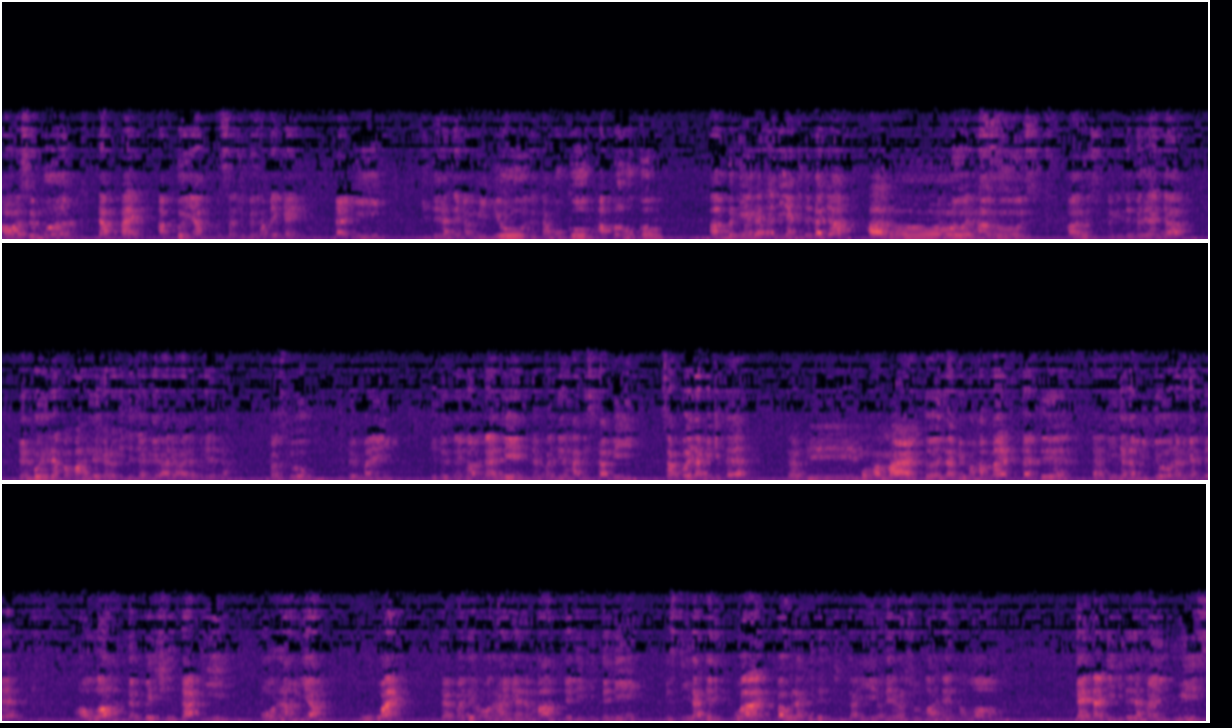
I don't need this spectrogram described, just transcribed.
Awak semua Dapat Apa yang Ustaz cuba sampaikan Tadi Kita dah tengok video Tentang hukum. Apa hukum? Um, Berniaga tadi yang kita belajar? Harus. Betul harus. Harus untuk kita beriadah Dan boleh dapat pahala kalau kita jaga adat-adat beriadah Lepas tu kita main Kita tengok dalil daripada hadis Nabi. Siapa Nabi kita? Nabi Muhammad. Betul Nabi Muhammad kata Tadi dalam video Nabi kata Allah lebih cintai Orang yang kuat Daripada orang yang lemah. Jadi kita ni Mestilah jadi kuat. Barulah kita dicintai oleh Rasulullah dan Allah. Dan tadi kita dah main kuis.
